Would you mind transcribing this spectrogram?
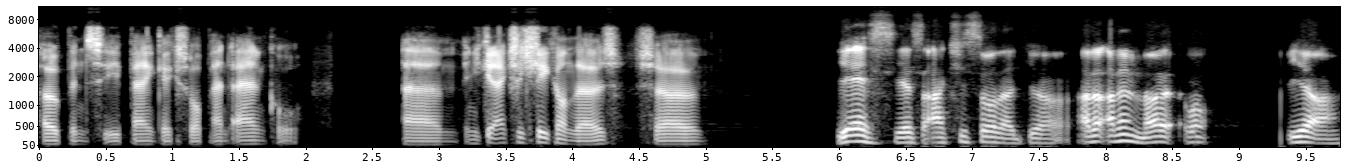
OpenSea PancakeSwap and anchor um, and you can actually click on those so Yes, yes, I actually saw that. Yeah, I don't, I didn't know. Well, yeah,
